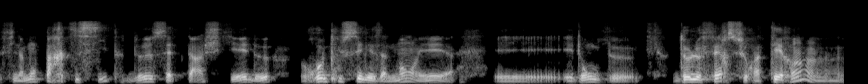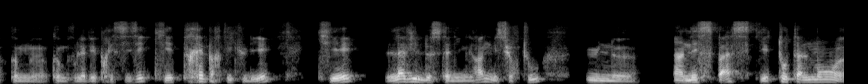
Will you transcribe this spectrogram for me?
finalement participe de cette tâche qui est de repousser les Allemands et, et, donc de, le faire sur un terrain, comme, comme vous l'avez précisé, qui est très particulier, qui est la ville de Stalingrad, mais surtout une, un espace qui est totalement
